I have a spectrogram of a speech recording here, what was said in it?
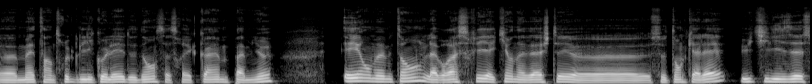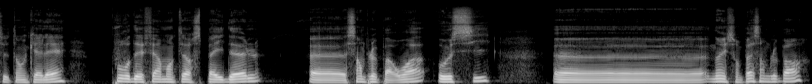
euh, mettre un truc glycolé dedans, ça serait quand même pas mieux. Et en même temps, la brasserie à qui on avait acheté euh, ce tank à lait, utilisait ce tank à lait pour des fermenteurs Spidel, euh, simple paroi, aussi. euh, Non, ils sont pas simple paroi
